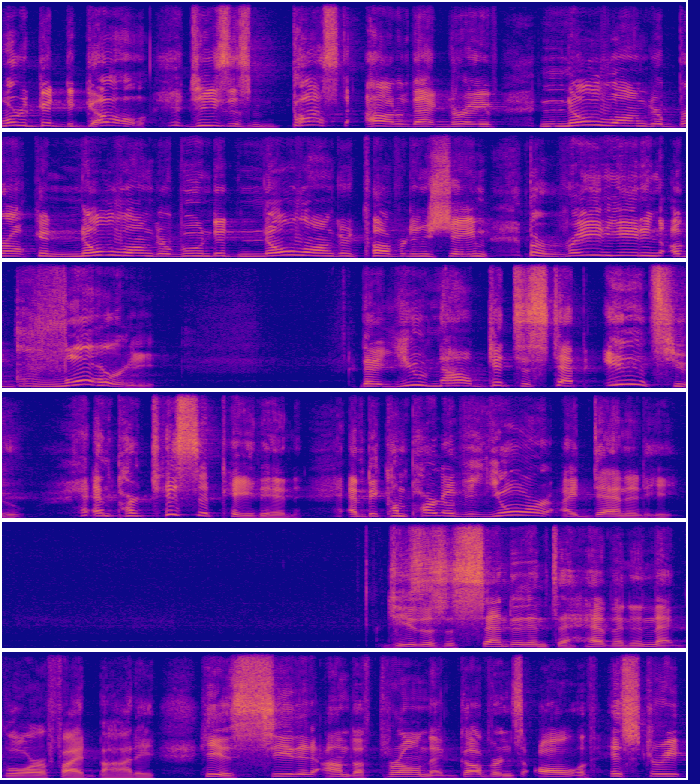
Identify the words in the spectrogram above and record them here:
We're good to go. Jesus bust out of that grave, no longer broken, no longer wounded, no longer covered in shame, but radiating a glory that you now get to step into and participate in and become part of your identity. Jesus ascended into heaven in that glorified body. He is seated on the throne that governs all of history.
